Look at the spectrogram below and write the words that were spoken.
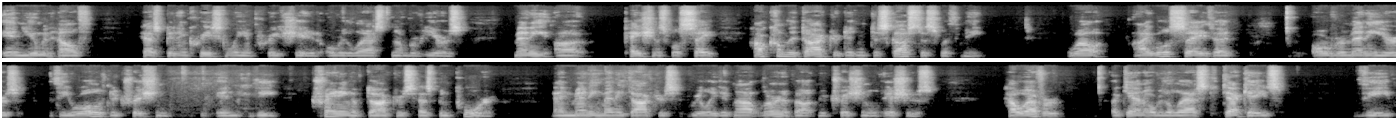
in human health has been increasingly appreciated over the last number of years. Many uh, patients will say, How come the doctor didn't discuss this with me? Well, I will say that over many years, the role of nutrition in the training of doctors has been poor. And many, many doctors really did not learn about nutritional issues. However, again, over the last decades, the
